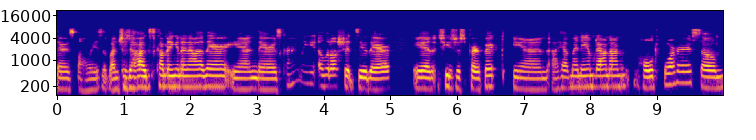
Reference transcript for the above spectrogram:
there's always a bunch of dogs coming in and out of there, and there's currently a little Shih Tzu there, and she's just perfect. And I have my name down on hold for her, so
